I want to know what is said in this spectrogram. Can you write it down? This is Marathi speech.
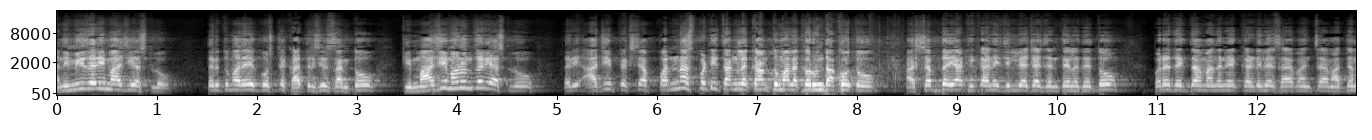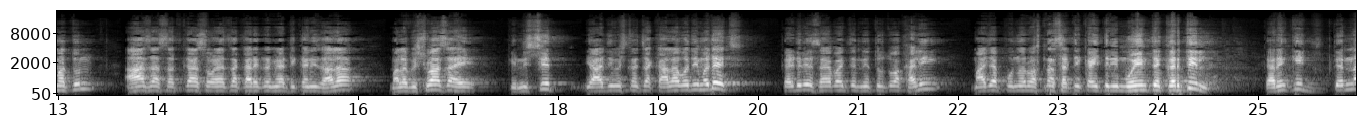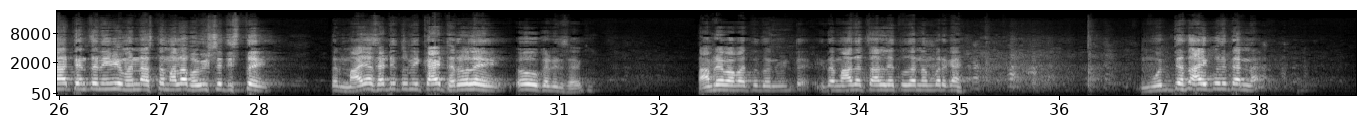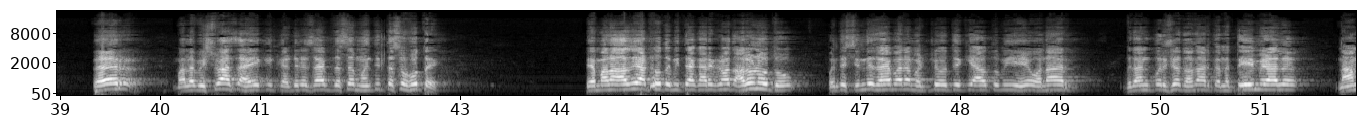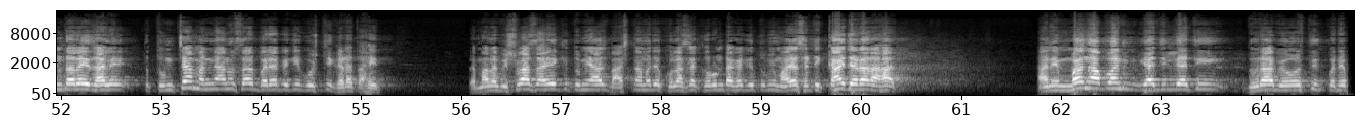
आणि मी जरी माझी असलो तरी तुम्हाला एक गोष्ट खात्रीशीर सांगतो की माझी म्हणून जरी असलो तरी आजीपेक्षा पन्नास पटी चांगलं काम तुम्हाला करून दाखवतो. हा शब्द या ठिकाणी जिल्ह्याच्या जनतेला देतो. परत एकदा माननीय कर्डिले साहेबांच्या माध्यमातून आज हा सत्कार सोहळ्याचा कार्यक्रम या ठिकाणी झाला. मला विश्वास आहे की निश्चित या अधिवेशनाच्या कालावधीमध्येच कर्डिले साहेबांच्या नेतृत्वाखाली माझ्या पुनर्वसनासाठी काहीतरी मोहीम ते करतील. कारण की त्यांना त्यांचं नेहमी म्हणणं असतं मला भविष्य दिसतंय. तर माझ्यासाठी तुम्ही काय ठरवलंय? ओ कर्डिले साहेब. थांबरे बाबा तू दोन मिनिटं. इथं माझं चाललंय तुझा नंबर काय? मुद्द्याचं ऐकू दे त्यांना. तर मला विश्वास आहे की कर्डिले साहेब जसं म्हणतील तसं होतंय. ते मला आजही आठवतं मी त्या कार्यक्रमात आलो नव्हतो पण ते शिंदे साहेबांना म्हटले होते की अहो तुम्ही हे होणार विधान परिषद होणार त्यांना तेही मिळालं नामदारही झाले. तर तुमच्या म्हणण्यानुसार बऱ्यापैकी गोष्टी घडत आहेत. तर मला विश्वास आहे की तुम्ही आज भाषणामध्ये खुलासा करून टाका की तुम्ही माझ्यासाठी काय देणार आहात. आणि मग आपण या जिल्ह्याची धुरा व्यवस्थितपणे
